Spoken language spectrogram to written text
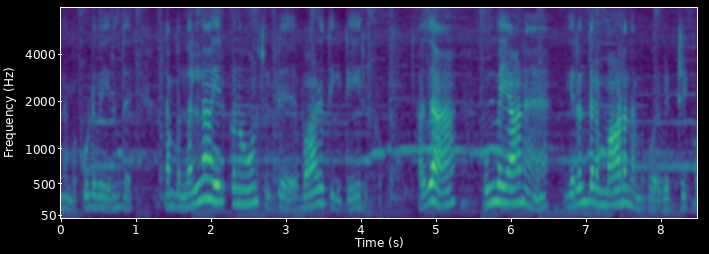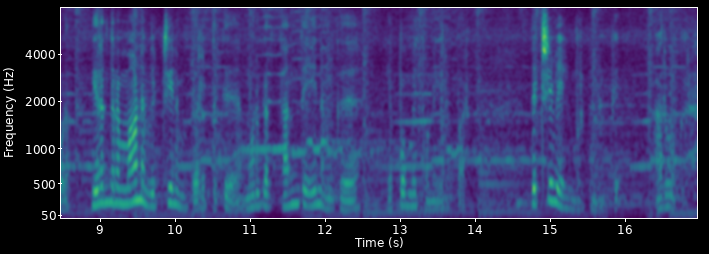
நம்ம கூடவே இருந்து நம்ம நல்லா இருக்கணும்னு சொல்லிட்டு வாழ்த்திக்கிட்டே இருக்கும். அதுதான் உண்மையான நிரந்தரமான நமக்கு ஒரு வெற்றி கூட. நிரந்தரமான வெற்றியை நம்ம பெறத்துக்கு முருகர் தந்தை நமக்கு எப்போவுமே துணை இருப்பார். வெற்றிவேல் முருகனுக்கு அரோகரா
